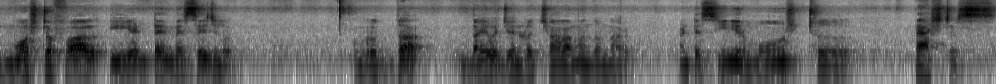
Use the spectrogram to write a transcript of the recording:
మోస్ట్ ఆఫ్ ఆల్ ఈ ఎంటైమ్ మెసేజ్లో వృద్ధ దైవజనులు చాలామంది ఉన్నారు. అంటే సీనియర్ మోస్ట్ ప్యాస్టర్స్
